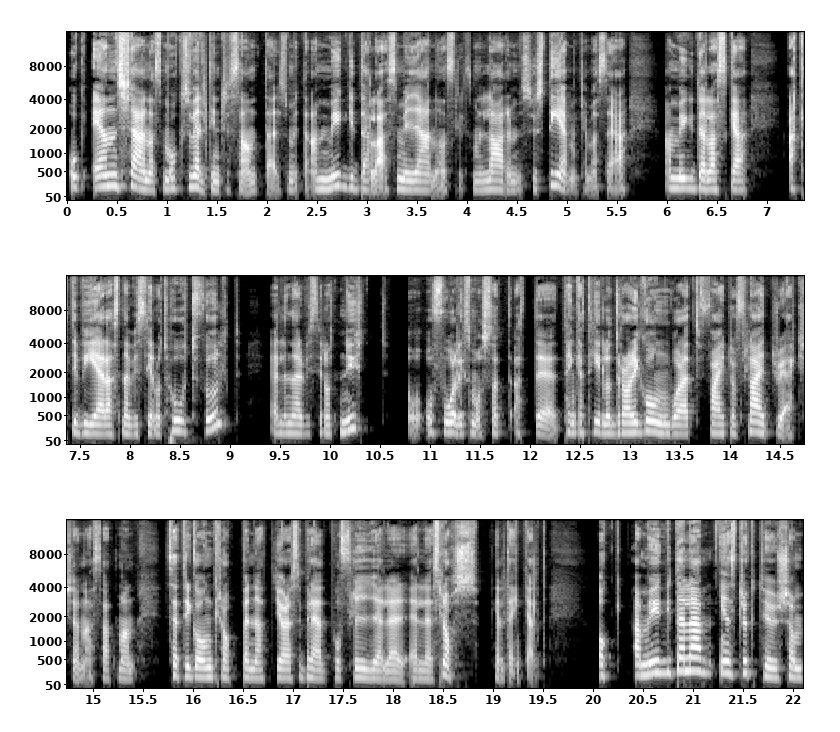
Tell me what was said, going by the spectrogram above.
Och en kärna som också är väldigt intressant där som heter amygdala som är hjärnans liksom larmsystem kan man säga. Amygdala ska aktiveras när vi ser något hotfullt eller när vi ser något nytt och, och få liksom oss att, att uh, tänka till och dra igång vårt fight or flight reaction, alltså att man sätter igång kroppen att göra sig beredd på att fly eller, eller slåss helt enkelt. Och amygdala är en struktur som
